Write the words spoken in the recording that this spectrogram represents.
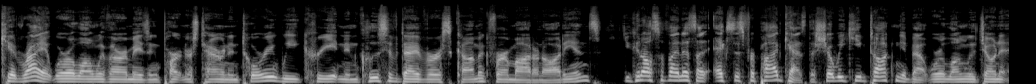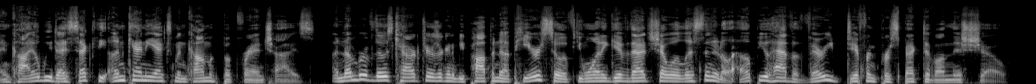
Kid Riot, where along with our amazing partners Taryn and Tori, we create an inclusive, diverse comic for a modern audience. You can also find us on X's for Podcast, the show we keep talking about, where along with Jonah and Kyle, we dissect the Uncanny X-Men comic book franchise. A number of those characters are going to be popping up here, so if you want to give that show a listen, it'll help you have a very different perspective on this show.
